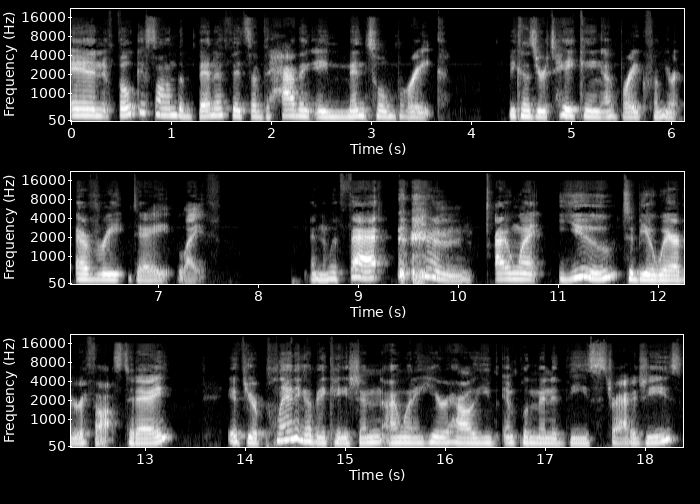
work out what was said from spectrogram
And focus on the benefits of having a mental break because you're taking a break from your everyday life. And with that, I want you to be aware of your thoughts today. If you're planning a vacation, I want to hear how you've implemented these strategies,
